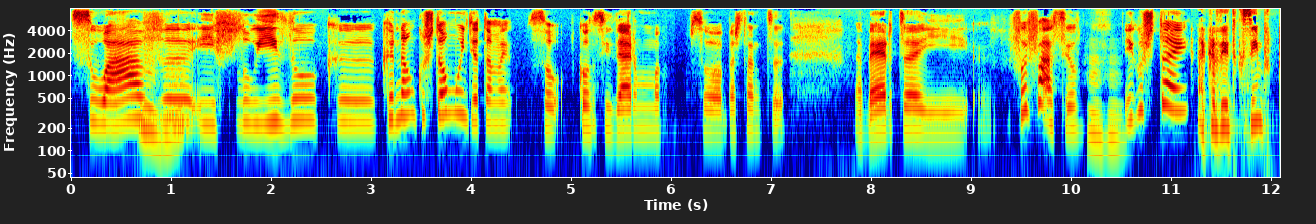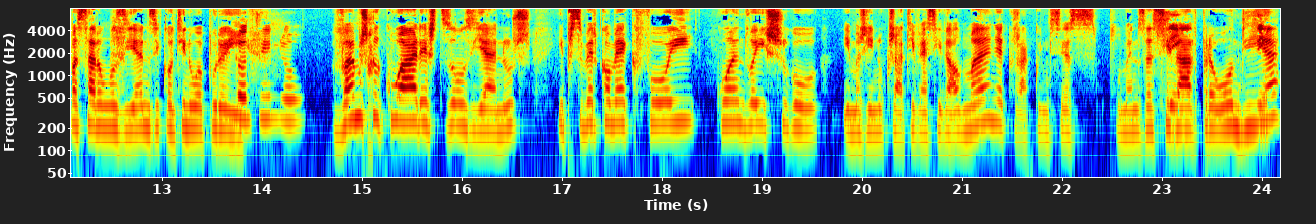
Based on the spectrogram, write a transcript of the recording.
suave uhum. e fluido que, que não custou muito. Eu também sou, considero-me uma pessoa bastante aberta e foi fácil uhum. e gostei. Acredito que sim, porque passaram 11 anos e continua por aí. Continuo. Vamos recuar estes 11 anos e perceber como é que foi quando aí chegou. Imagino que já tivesse ido à Alemanha, que já conhecesse pelo menos a cidade Sim. para onde ia. Sim.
